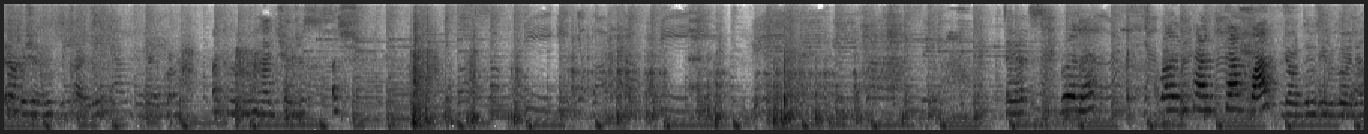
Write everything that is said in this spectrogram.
Evet, başarımız koy. Aç bakalım. Açıyoruz. Aç. Evet. Böyle. Böyle bir tane kitap var. Gördüğünüz gibi böyle.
